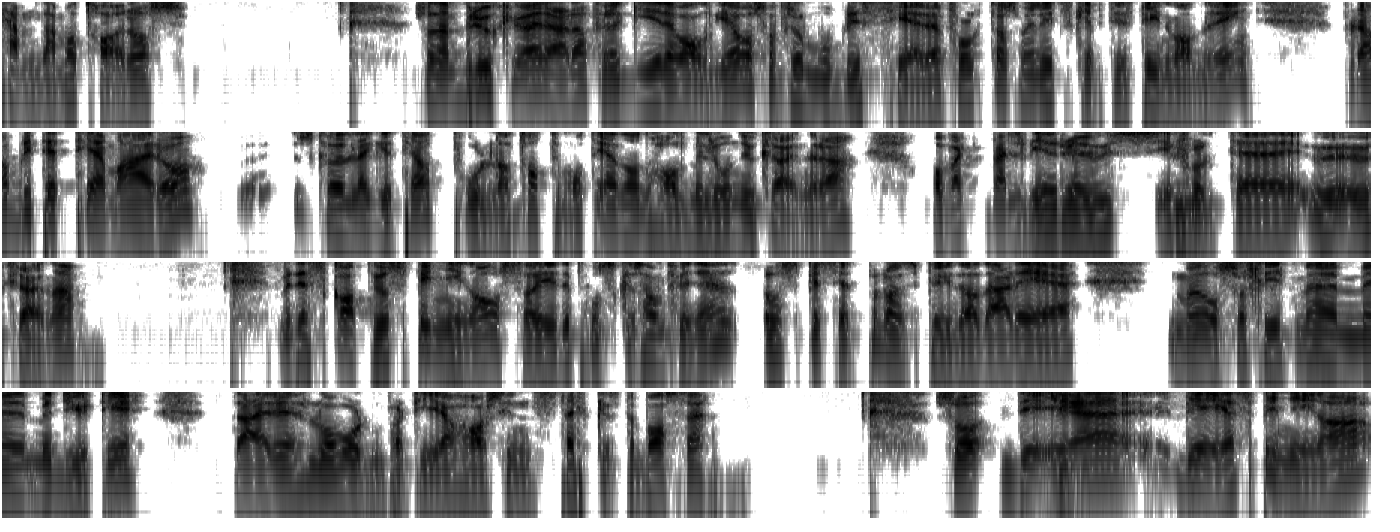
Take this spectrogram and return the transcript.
kommer de og tar oss. Så de bruker jo dette for å gire valget, og for å mobilisere folk da, som er litt skeptiske til innvandring. For det har blitt et tema her òg. Skal legge til at Polen har tatt imot 1,5 millioner ukrainere og vært veldig raus i forhold til Ukraina. Men det skaper jo spenninger også i det polske samfunnet, og spesielt på landsbygda der det er, man også sliter med, med, med dyrtid, der Lov og orden-partiet har sin sterkeste base. Så det er, det er, spenninger,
